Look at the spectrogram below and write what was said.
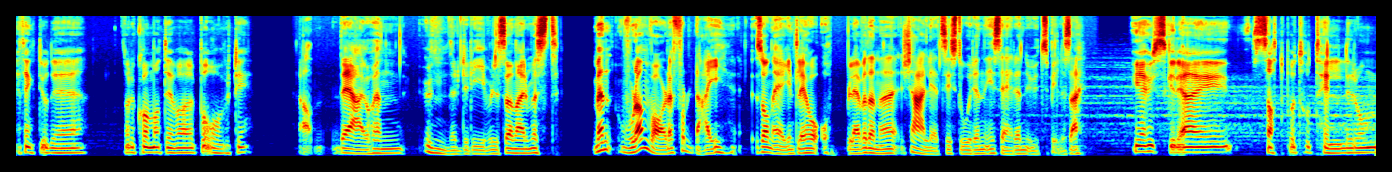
jeg tenkte jo det, når det kom, at det var på overtid. Ja, det er jo en underdrivelse, nærmest. Men hvordan var det for deg sånn egentlig å oppleve denne kjærlighetshistorien i serien utspille seg? Jeg husker jeg satt på et hotellrom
